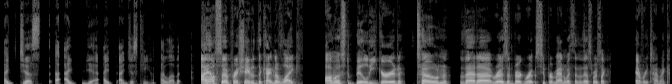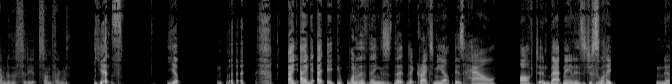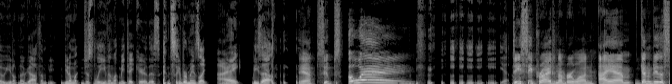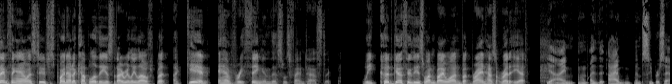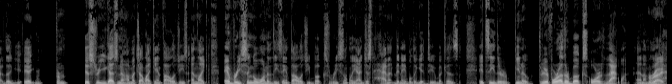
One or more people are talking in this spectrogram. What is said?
I just, I, I yeah, I, I just can't. I love it. I also appreciated the kind of like almost beleaguered tone that uh Rosenberg wrote Superman with in this, where it's like, every time I come to this city, it's something. Yes. Yep. I, I, I, one of the things that that cracks me up is how often Batman is just like, "No, you don't know Gotham. You, you know what? Just leave and let me take care of this." And Superman's like, "All right, peace out." Yeah, soups away. yeah. DC Pride number one. I am gonna do the same thing I always do, just point out a couple of these that I really loved. But again, everything in this was fantastic. We could go through these one by one, but Brian hasn't read it yet. Yeah, I'm I, I am super sad. The it, from history, you guys know how much I like anthologies, and like every single one of these anthology books recently, I just haven't been able to get to because it's either you know three or four other books or that one, and I'm like, Right.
